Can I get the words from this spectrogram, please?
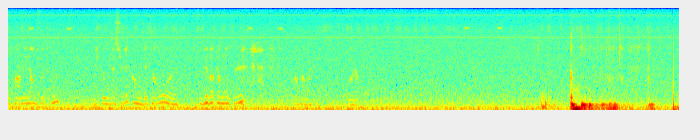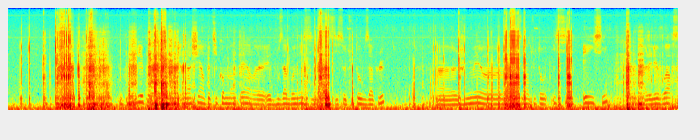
c'est pas un énorme saut de fond, mais je peux vous euh, vous devez pas non plus. enfin bref, voilà. Donc, N'oubliez pas de lâcher un petit commentaire euh, et de vous abonner si, si ce tuto vous a plu. Euh, je vous mets euh, mes précédents tutos ici et ici. Allez les voir si,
